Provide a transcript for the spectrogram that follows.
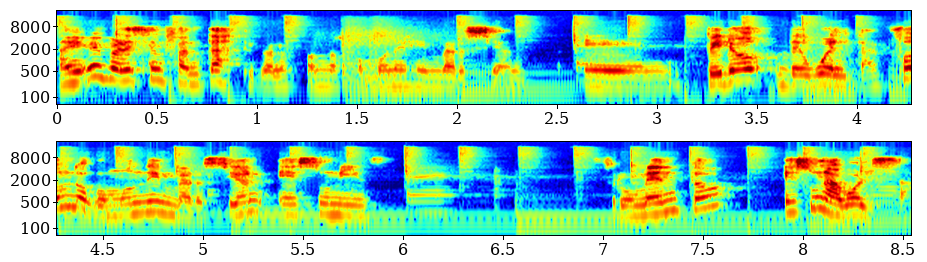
A mí me parecen fantásticos los fondos comunes de inversión, eh, pero de vuelta, el fondo común de inversión es un instrumento, es una bolsa,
